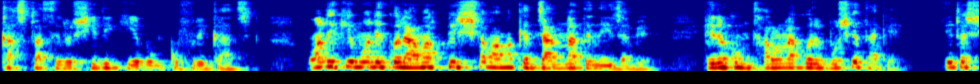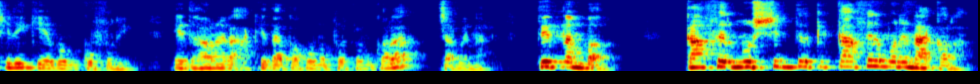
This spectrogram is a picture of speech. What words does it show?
কাজটা ছিল শিরিকি এবং কুফরি কাজ। অনেকে মনে করে আমার পীর আমাকে জান্নাতে নিয়ে যাবে। এরকম ধারণা করে বসে থাকে। এটা শিরিকি এবং কুফরি। এ ধরনের আকিদা কখনো পোষণ করা যাবে না। তিন নম্বর, কাফের মুশরিকদেরকে কাফের মনে না করা।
